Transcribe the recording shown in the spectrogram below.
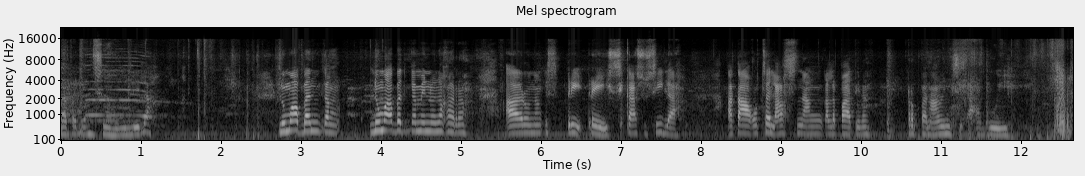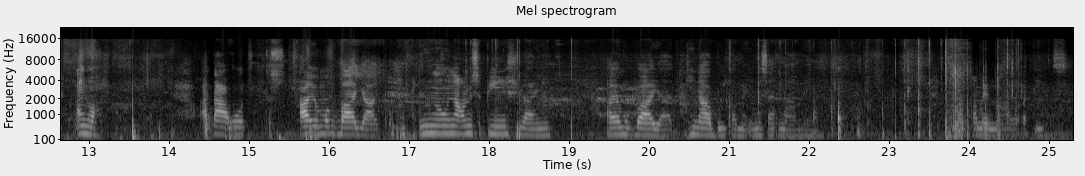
Kalapatid sa huli la lumaban kang lumaban kami noong nakara araw ng street race. Kaso sila atakot sa lakas ng kalapati ng tropa namin si Agoy. Ano? Atakot tas ayaw magbayad. Nauna kami sa finish line ayaw magbayad. Hinabol kami inasar namin. Kami mga kalapatids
